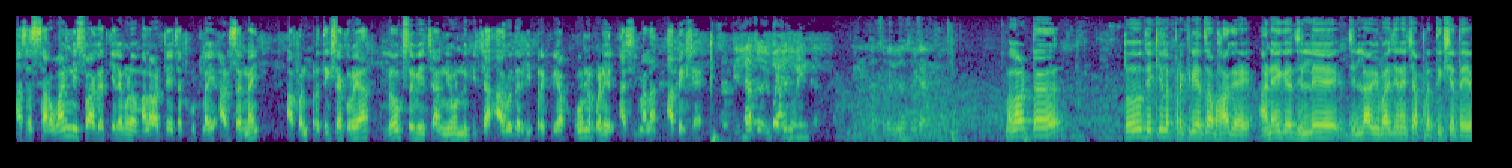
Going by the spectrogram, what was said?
असं सर्वांनी स्वागत केल्यामुळं मला वाटतं याच्यात कुठलाही अडचण नाही. आपण प्रतीक्षा करूया. लोकसभेच्या निवडणुकीच्या अगोदर ही प्रक्रिया पूर्ण पडेल अशी मला अपेक्षा आहे. मला वाटतं तो देखील प्रक्रियेचा भाग आहे. अनेक जिल्हे जिल्हा विभाजनाच्या प्रतीक्षेत आहेत.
